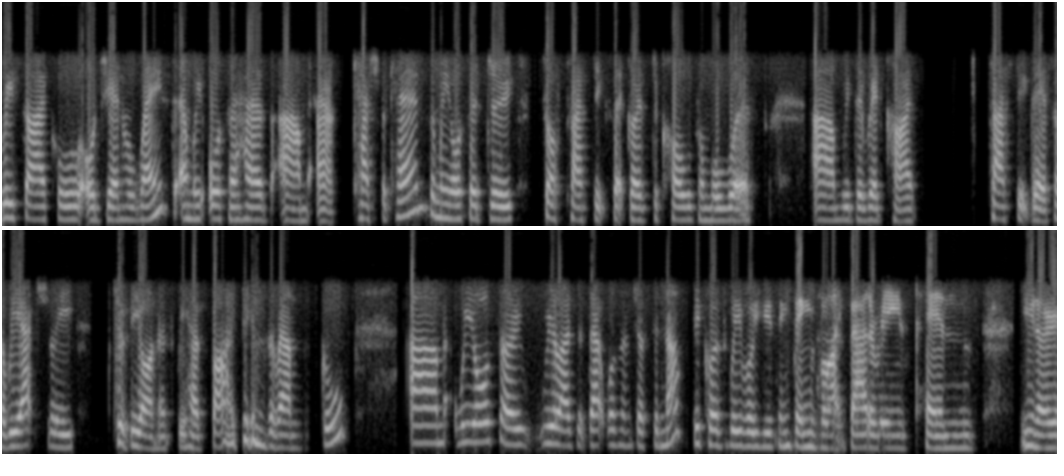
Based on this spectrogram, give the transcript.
recycle or general waste, and we also have um, our cash for cans, and we also do soft plastics that goes to Coles and Woolworths um, with the red kite plastic there. So we actually, to be honest, we have five bins around the school. Um, we also realised that that wasn't just enough because we were using things like batteries, pens, you know,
